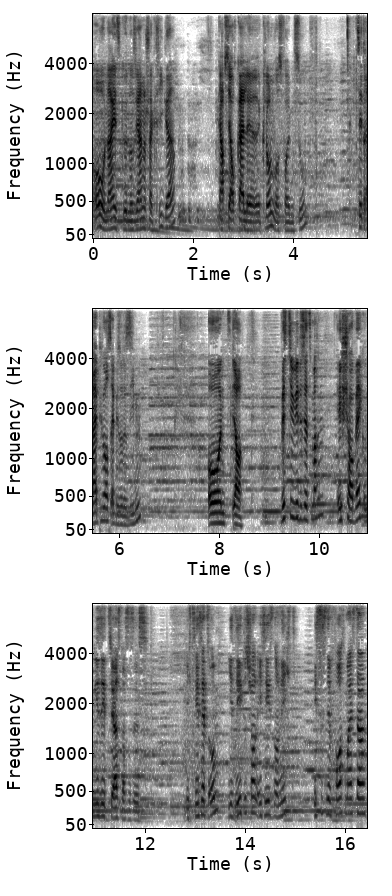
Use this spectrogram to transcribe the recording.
Oh, nice, Genosianischer Krieger. Gab es ja auch geile Clone Wars Folgen zu. C3PO aus Episode 7. Und ja, Wisst ihr, wie wir das jetzt machen? Ich schaue weg und ihr seht zuerst, was es ist. Ich drehe es jetzt um. Ihr seht es schon, ich sehe es noch nicht. Ist es ein Forstmeister?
